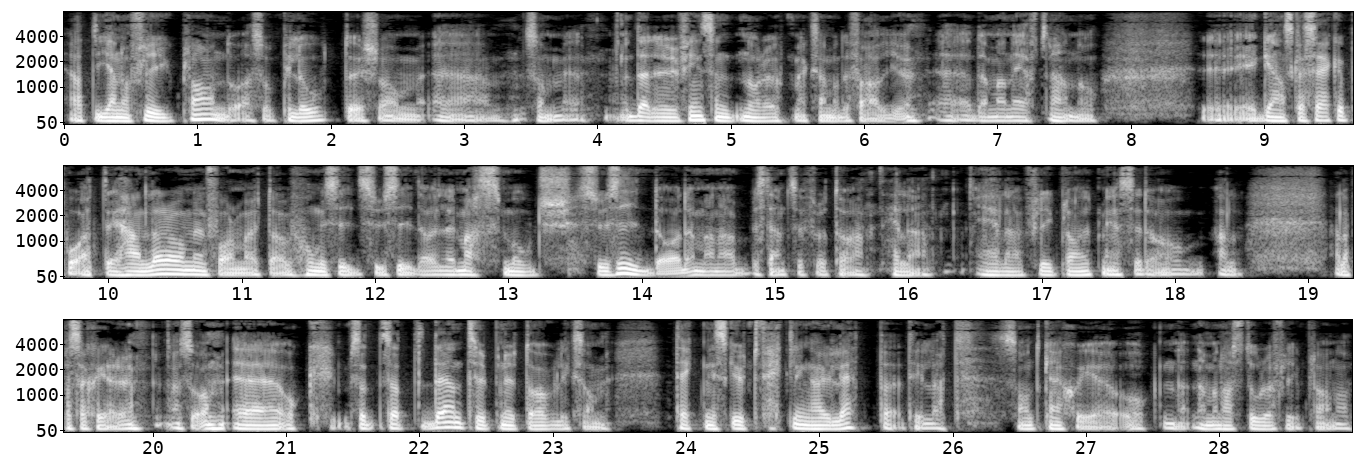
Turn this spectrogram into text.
att genom flygplan, då, alltså piloter som, ehm, eh, som där det finns en, några uppmärksammade fall ju, eh, där man i efterhand och Eh, är ganska säker på att det handlar om en form av homicid-suicid eller massmordssuicid då, där man har bestämt sig för att ta hela, hela flygplanet med sig då, och all, alla passagerare. Och så, eh, och så, så att den typen av liksom, teknisk utveckling har ju lett till att sånt kan ske och när man har stora flygplan och,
